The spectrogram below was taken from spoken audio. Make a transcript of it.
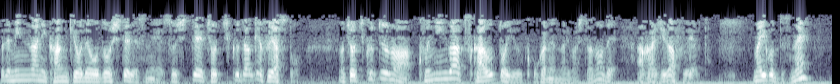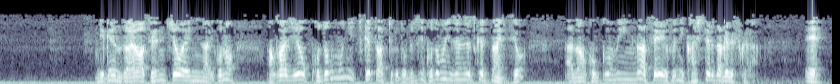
これでみんなに環境で脅してですね、そして貯蓄だけ増やすと。貯蓄というのは国が使うというお金になりましたので、赤字が増えると。まあいうことですね。で、現在は1000兆円になり、この赤字を子供につけたってことは別に子供に全然つけてないんですよ。あの、国民が政府に貸してるだけですから。ええ。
